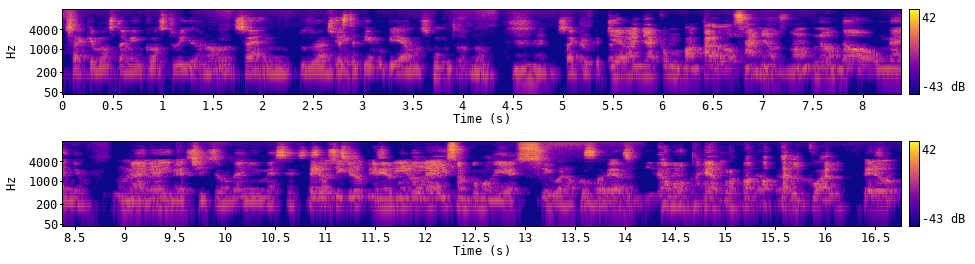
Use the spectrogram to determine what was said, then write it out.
o sea, que hemos también construido, ¿no? O sea, en- pues durante Sí. este tiempo que llevamos juntos, ¿no? O sea, creo que también- Llevan ya como van para dos años, ¿no? no. No, un año. Un, Un año, año y meses. cachito, un año y meses. Pero exacto. sí creo que En el mundo una- gay son como diez. Sí, bueno, como Exacto. perro. Como perro, tal cual. Pero,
